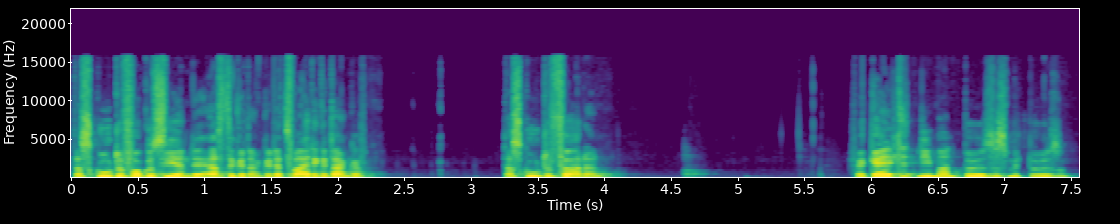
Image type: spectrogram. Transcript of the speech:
Das Gute fokussieren, der erste Gedanke. Der zweite Gedanke, das Gute fördern. Vergeltet niemand Böses mit Bösem.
